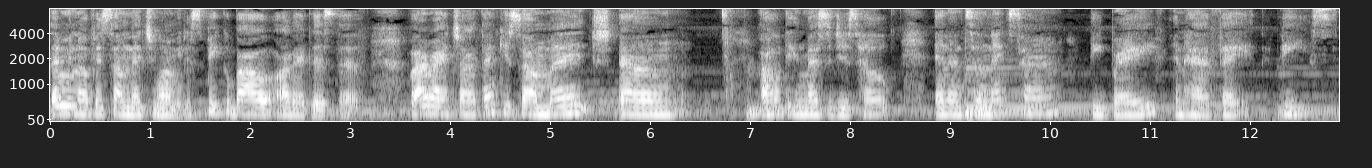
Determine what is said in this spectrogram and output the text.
Let me know if it's something that you want me to speak about, all that good stuff. But all right, y'all. Thank you so much. Um, I hope these messages help. And until next time, be brave and have faith. Peace.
